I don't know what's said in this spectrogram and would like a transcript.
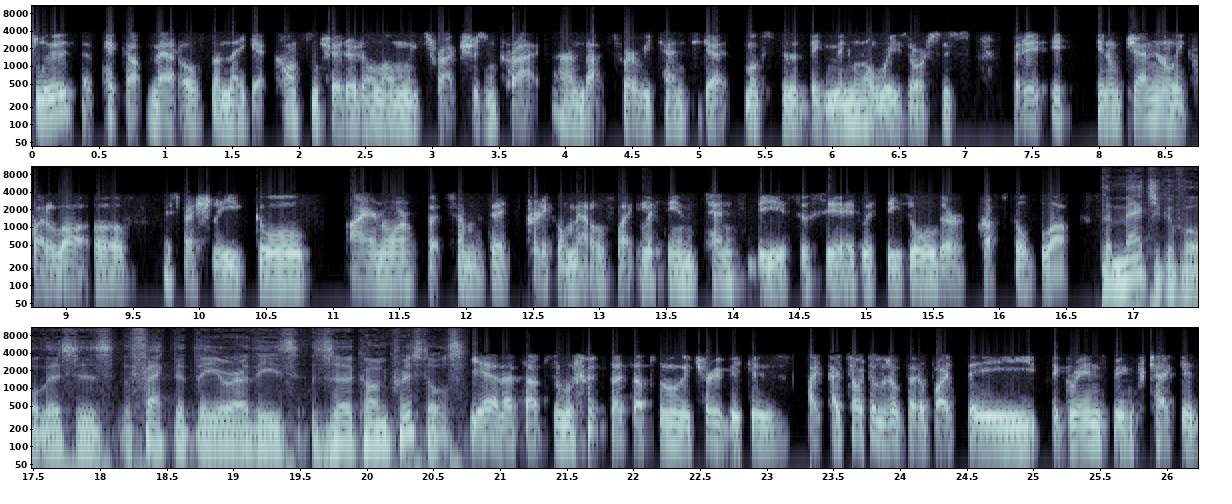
fluids that pick up metals and they get concentrated along these fractures and cracks. And that's where we tend to get most of the big mineral resources. But it, it you know, generally quite a lot of, especially gold, iron ore, but some of the critical metals like lithium tend to be associated with these older crustal blocks. The magic of all this is the fact that there are these zircon crystals. Yeah, that's absolutely that's absolutely true because I, I talked a little bit about the the grains being protected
